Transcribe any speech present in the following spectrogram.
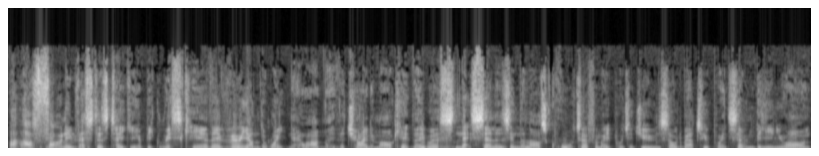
Are, are quite a bit. foreign investors taking a big risk here? They're very underweight now, aren't they? The China market. They were s- net sellers in the last quarter from April to June, sold about 2.7 billion yuan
